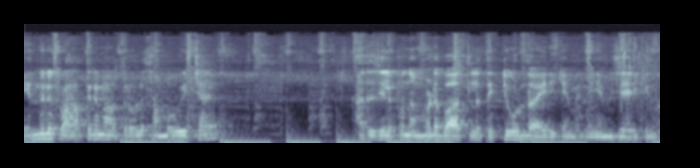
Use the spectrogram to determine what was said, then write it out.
എന്നൊരു പ്രാർത്ഥന മാത്രമേ ഉള്ളൂ. സംഭവിച്ചാൽ അത് ചിലപ്പോൾ നമ്മുടെ ഭാഗത്തുള്ള തെറ്റുകൊണ്ടായിരിക്കാം എന്ന് ഞാൻ വിചാരിക്കുന്നു.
